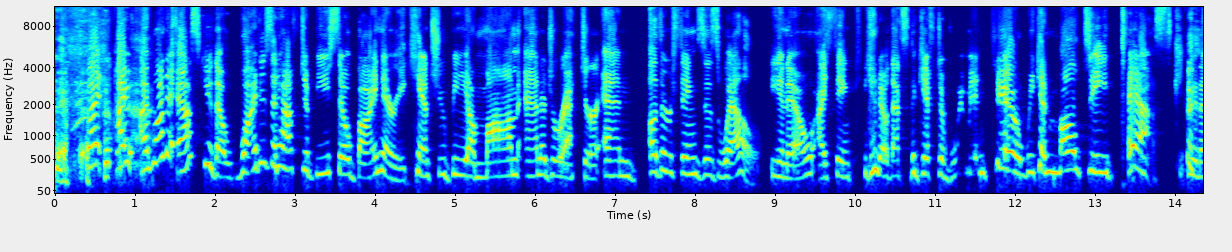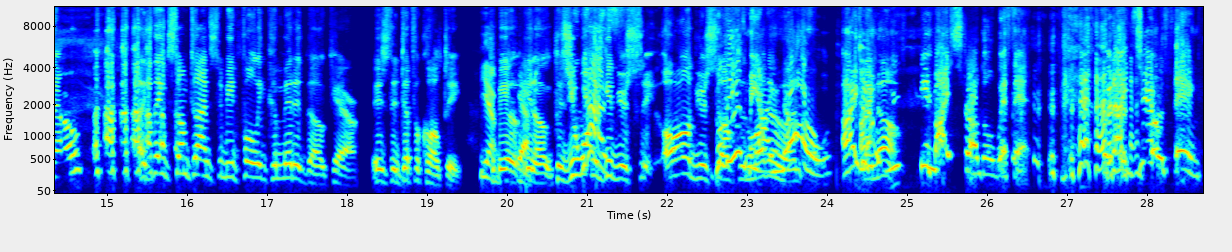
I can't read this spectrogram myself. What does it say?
I, I want to ask you though, why does it have to be so binary? Can't you be a mom and a director and other things as well? You know, I think, you know, that's the gift of women too. We can multitask, you know? i think sometimes to be fully committed though care is the difficulty yeah to be a, Yeah. you know because you want to Yes. give your all of yourself to Believe me, I know. I know. I know. You've seen my struggle with it. but I do think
